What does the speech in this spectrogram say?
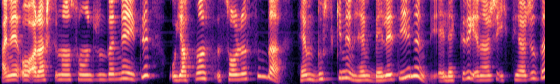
hani o araştırmanın sonucunda neydi? O yakma sonrasında hem Buski'nin hem belediyenin elektrik enerji ihtiyacı da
